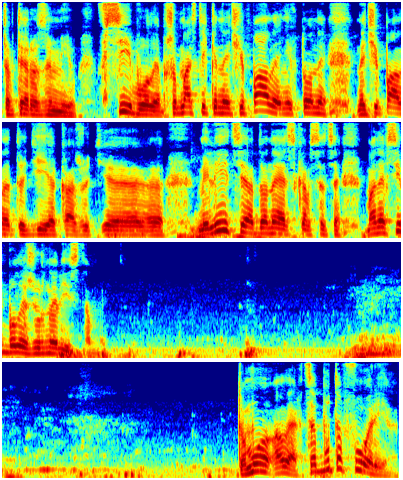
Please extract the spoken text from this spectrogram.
Щоб ти розумів. Всі були, щоб нас тільки не чіпали, ніхто не, не чіпали тоді, як кажуть, е, міліція Донецька, все це. У мене всі були журналістами. Тому, Олег, це бутафорія.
